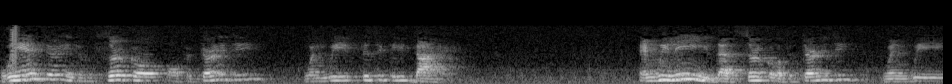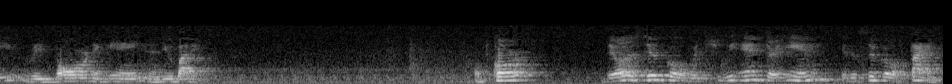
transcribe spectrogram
We enter into the circle of eternity when we physically die. And we leave that circle of eternity when we reborn again in a new body. Of course, the other circle which we enter in is the circle of time,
